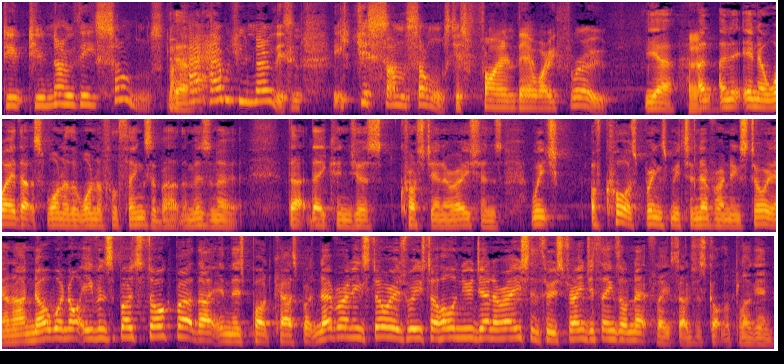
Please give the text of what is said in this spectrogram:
Do you, do you know these songs? Like, Yeah. how, how would you know this? And it's just some songs just find their way through. Yeah, Um, and, and in a way, that's one of the wonderful things about them, isn't it? That they can just cross generations, which of course brings me to Neverending Story. And I know we're not even supposed to talk about that in this podcast, but Neverending Story has reached a whole new generation through Stranger Things on Netflix. I just got the plug in.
